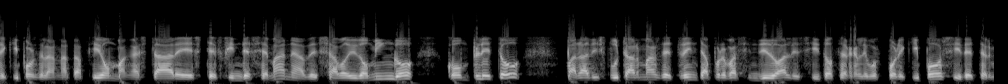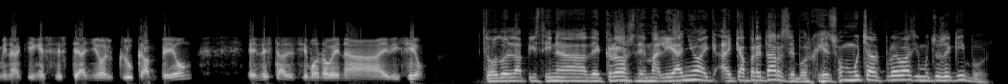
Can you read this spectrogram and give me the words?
equipos de la natación van a estar este fin de semana, de sábado y domingo, completo, para disputar más de 30 pruebas individuales y 12 relevos por equipos y determinar quién es este año el club campeón en esta decimonovena edición. Todo en la piscina de cross de Maliaño hay, hay que apretarse porque son muchas pruebas y muchos equipos.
